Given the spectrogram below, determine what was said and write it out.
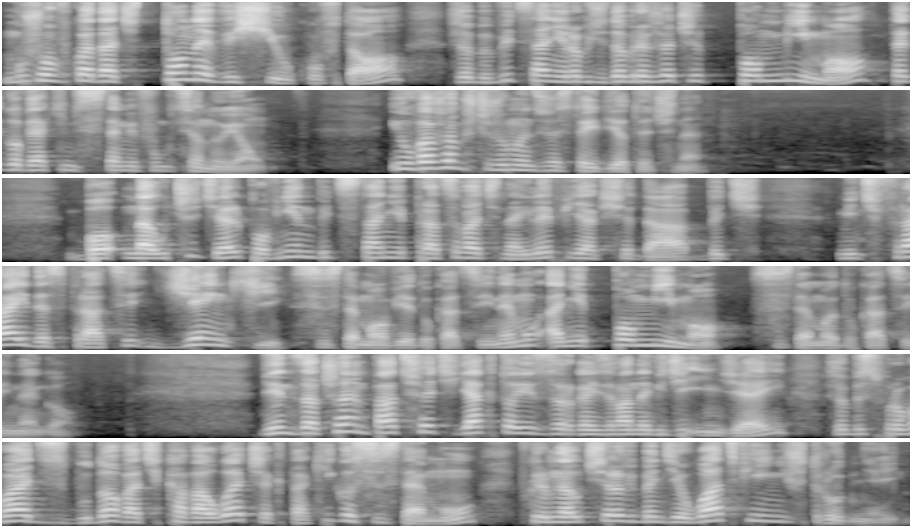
Muszą wkładać tonę wysiłku w to, żeby być w stanie robić dobre rzeczy pomimo tego, w jakim systemie funkcjonują. I uważam szczerze mówiąc, że jest to idiotyczne. Bo nauczyciel powinien być w stanie pracować najlepiej jak się da, być, mieć frajdę z pracy dzięki systemowi edukacyjnemu, a nie pomimo systemu edukacyjnego. Więc zacząłem patrzeć, jak to jest zorganizowane gdzie indziej, żeby spróbować zbudować kawałeczek takiego systemu, w którym nauczycielowi będzie łatwiej niż trudniej.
